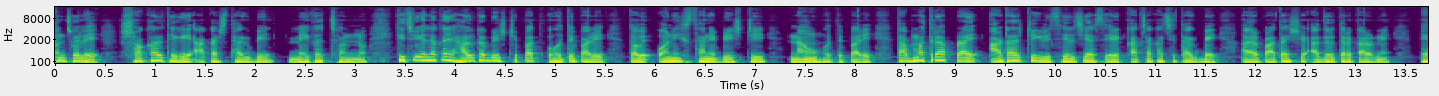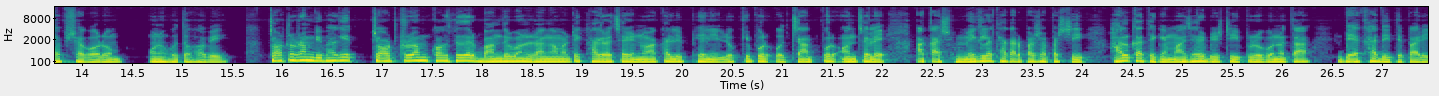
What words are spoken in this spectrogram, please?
অঞ্চলে সকাল থেকে আকাশ থাকবে মেঘাচ্ছন্ন। কিছু এলাকায় হালকা বৃষ্টিপাত হতে পারে, তবে অনেক স্থানে বৃষ্টি নাও হতে পারে। তাপমাত্রা প্রায় আঠাশ ডিগ্রি সেলসিয়াস এর কাছাকাছি থাকবে আর বাতাসের আর্দ্রতার কারণে ভ্যাবসা গরম অনুভূত হবে। চট্টগ্রাম বিভাগে চট্টগ্রাম কক্সবাজার, বান্দরবন রাঙামাটি খাগড়াছড়ি, নোয়াখালী, ফেনী, লক্ষ্মীপুর ও চাঁদপুর অঞ্চলে আকাশ মেঘলা থাকার পাশাপাশি হালকা থেকে মাঝারি বৃষ্টির প্রবণতা দেখা দিতে পারে।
